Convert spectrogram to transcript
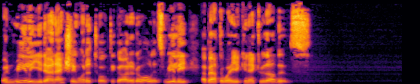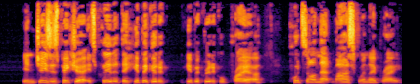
when really you don't actually want to talk to God at all. It's really about the way you connect with others. In Jesus' picture, it's clear that the hypocritical prayer puts on that mask when they pray.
